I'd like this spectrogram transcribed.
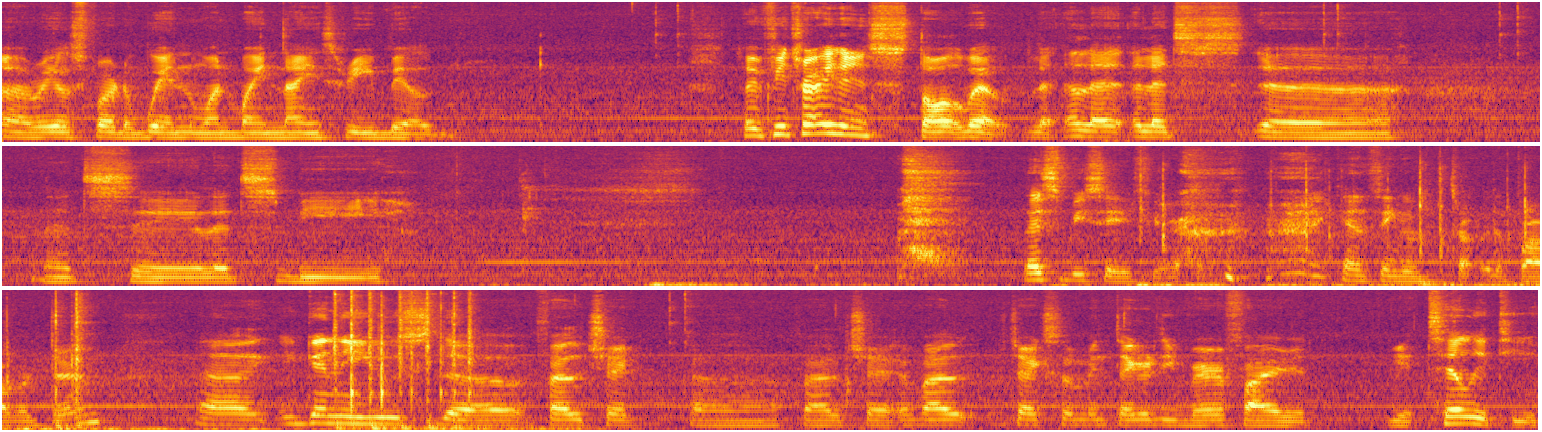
uh, Rails for the Win 1.93 build. So if you try to install, well, let, let, let's uh, let's say let's be let's be safe here. Can't think of the proper term uh, you're gonna use the file check uh, file check file checksum integrity verifier utility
